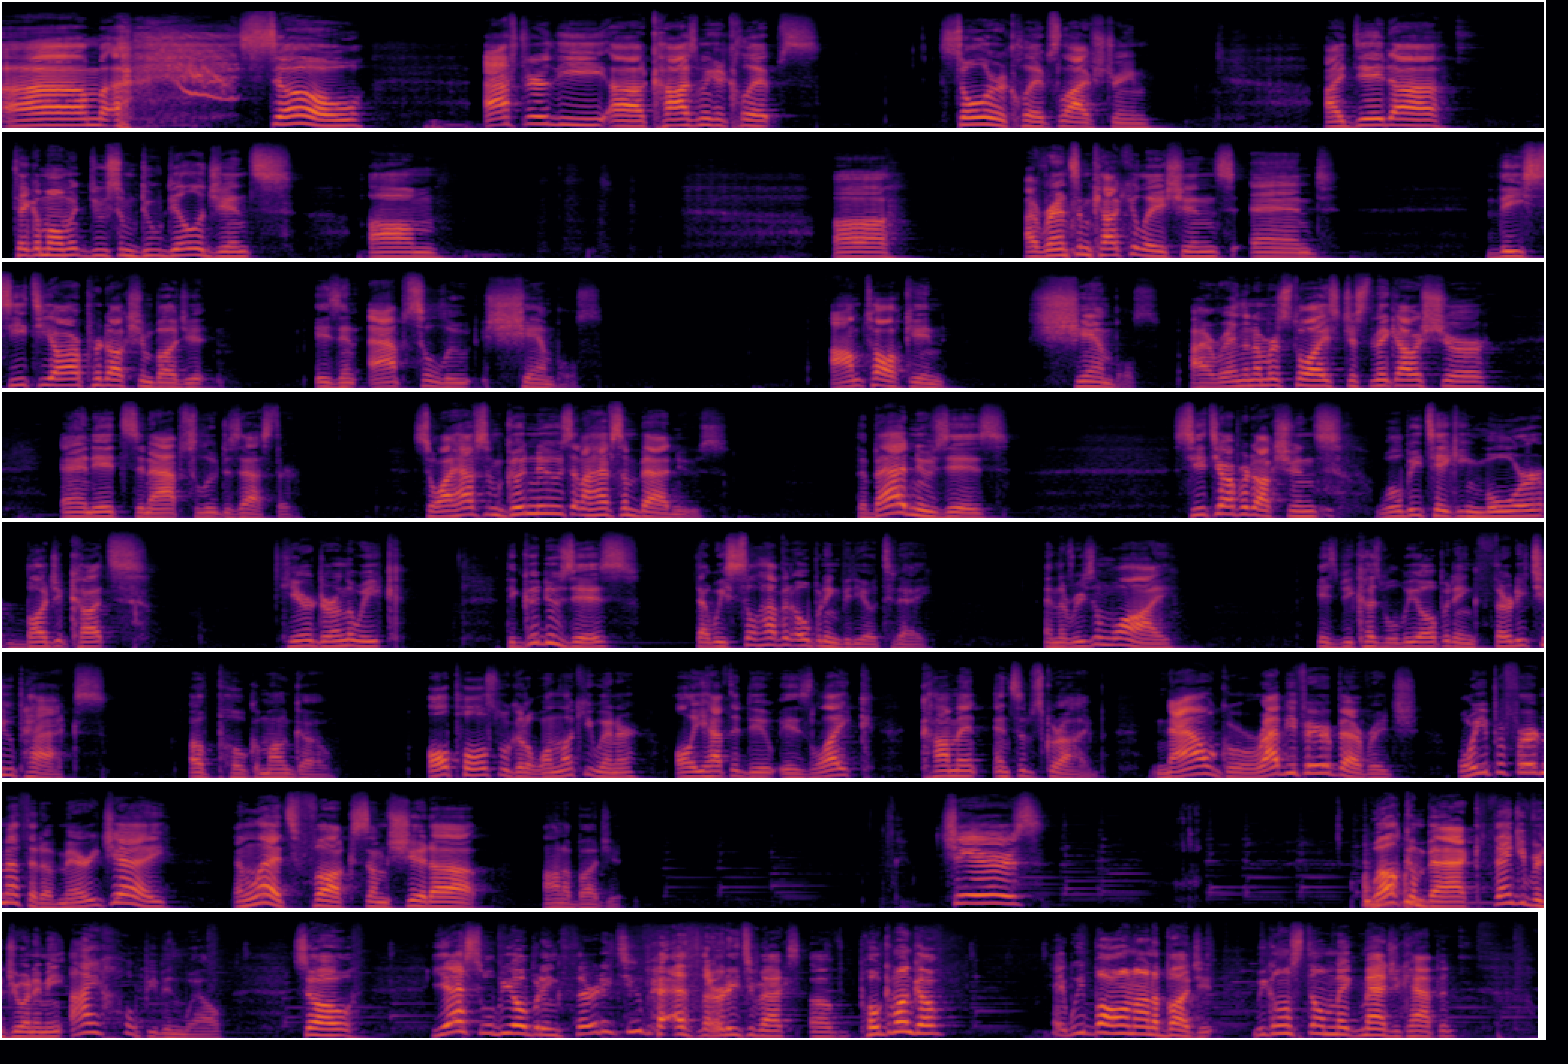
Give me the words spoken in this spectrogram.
Um, so after the uh, cosmic eclipse, solar eclipse live stream, I did uh, take a moment, do some due diligence. Um, uh, I ran some calculations, and the CTR production budget is an absolute shambles. I'm talking shambles. I ran the numbers twice just to make I was sure, and it's an absolute disaster. So I have some good news and I have some bad news. The bad news is CTR Productions will be taking more budget cuts here during the week. The good news is that we still have an opening video today. And the reason why is because we'll be opening 32 packs of Pokemon Go. All pulls will go to one lucky winner. All you have to do is like, comment, and subscribe. Now grab your favorite beverage or your preferred method of Mary J and let's fuck some shit up on a budget. Cheers! Welcome back. Thank you for joining me. I hope you've been well. So, yes, we'll be opening 32 pa- 32 packs of Pokemon Go. Hey, we balling on a budget. We gonna still make magic happen.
